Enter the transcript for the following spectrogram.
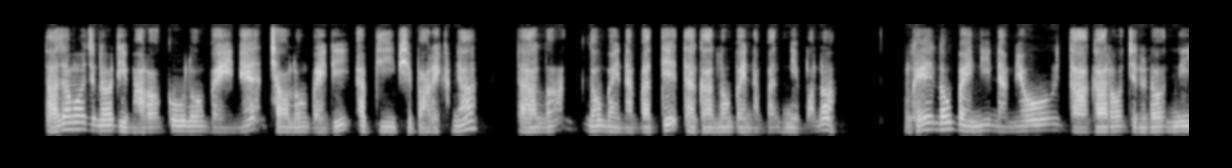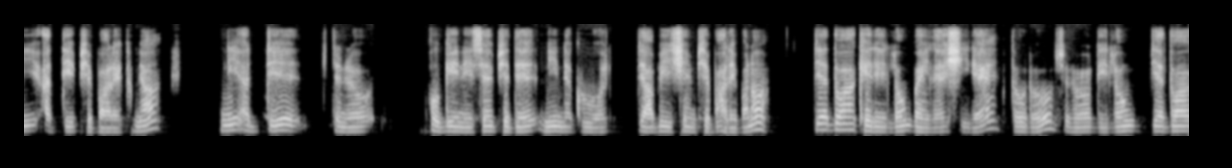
။ဒါကြောင့်မို့ကျွန်တော်ဒီမှာတော့9လုံးပိန်နဲ့6လုံးပိန်ဒီအပြီးဖြစ်ပါတယ်ခင်ဗျာ။ဒါလုံးပိန်နံပါတ်1ဒါကလုံးပိန်နံပါတ်2ပေါ့နော်။ Okay လုံးပိန်နီးနှမျိုးဒါကတော့ကျွန်တော်တို့နီးအတစ်ဖြစ်ပါတယ်ခင်ဗျာ။နီးအတစ်ကျွန်တော် okay နေဆက်ဖြစ်တဲ့နီးနှစ်ခုကိုပြပေးရှင်းဖြစ်ပါတယ်ပေါ့နော်။ ပြတ်သွားခဲ့တဲ့လုံးပိန်လည်းရှိတယ်။တို့တို့ကျွန်တော်ဒီလုံးပြတ်သွား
